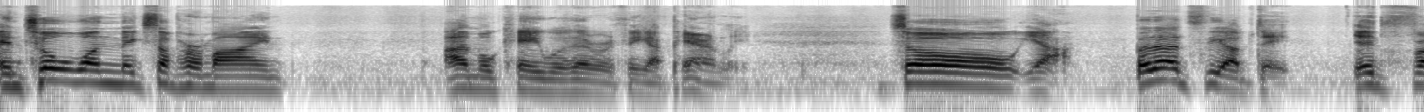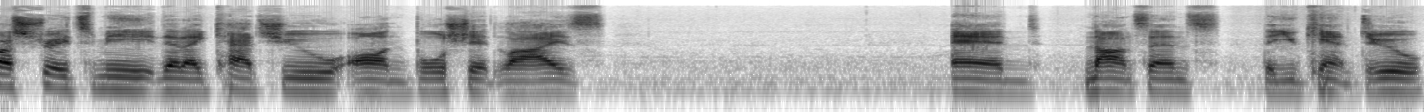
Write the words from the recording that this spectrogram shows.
Until one makes up her mind, I'm okay with everything, apparently. So, yeah. But that's the update. It frustrates me that I catch you on bullshit lies and nonsense that you can't do.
